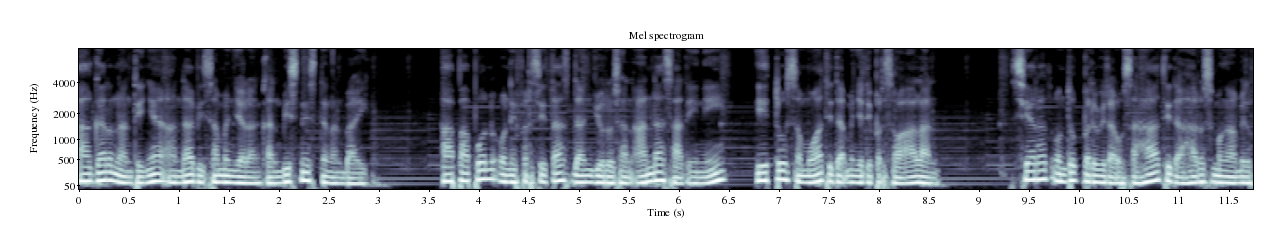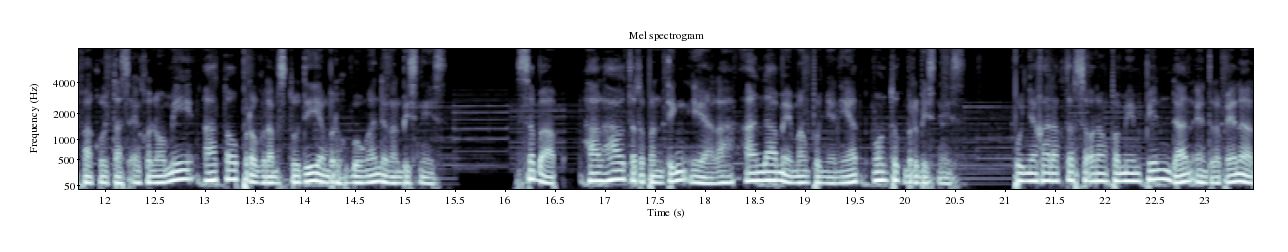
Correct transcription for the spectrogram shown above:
agar nantinya Anda bisa menjalankan bisnis dengan baik. Apa pun universitas dan jurusan Anda saat ini, itu semua tidak menjadi persoalan. Syarat untuk berwirausaha tidak harus mengambil fakultas ekonomi atau program studi yang berhubungan dengan bisnis. Sebab, hal-hal terpenting ialah Anda memang punya niat untuk berbisnis, punya karakter seorang pemimpin dan entrepreneur,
